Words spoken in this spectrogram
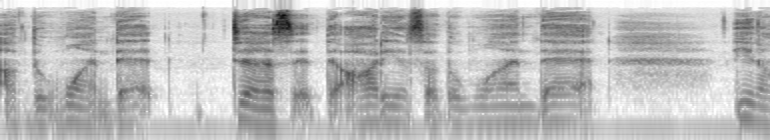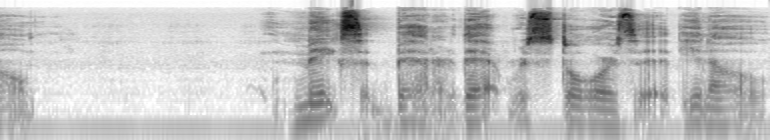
of the one that does it, the audience of the one that, you know, makes it better, that restores it, you know,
